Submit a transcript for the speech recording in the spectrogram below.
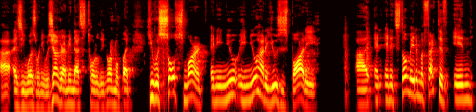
uh, as he was when he was younger. I mean, that's totally normal. But he was so smart, and he knew he knew how to use his body, uh, and and it still made him effective in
